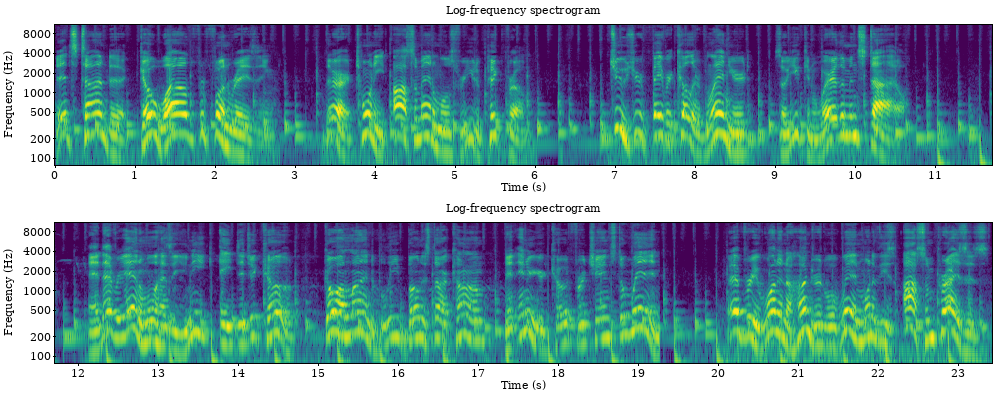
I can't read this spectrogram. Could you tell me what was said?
It's time to go wild for fundraising. There are 20 awesome animals for you to pick from. Choose your favorite color of lanyard so you can wear them in style. And every animal has a unique 8-digit code. Go online to believebonus.com and enter your code for a chance to win. Every one in a hundred will win one of these awesome prizes.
